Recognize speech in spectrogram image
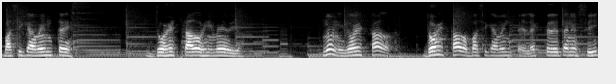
básicamente dos estados y medio. No, ni dos estados. Dos estados básicamente, el este de Tennessee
